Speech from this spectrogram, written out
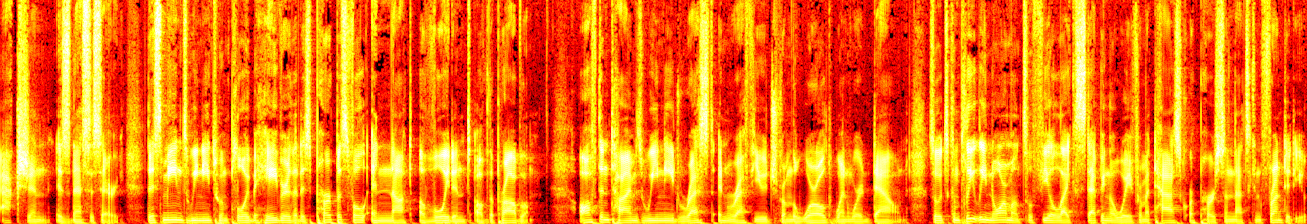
action is necessary. This means we need to employ behavior that is purposeful and not avoidant of the problem. Oftentimes, we need rest and refuge from the world when we're down. So it's completely normal to feel like stepping away from a task or person that's confronted you.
